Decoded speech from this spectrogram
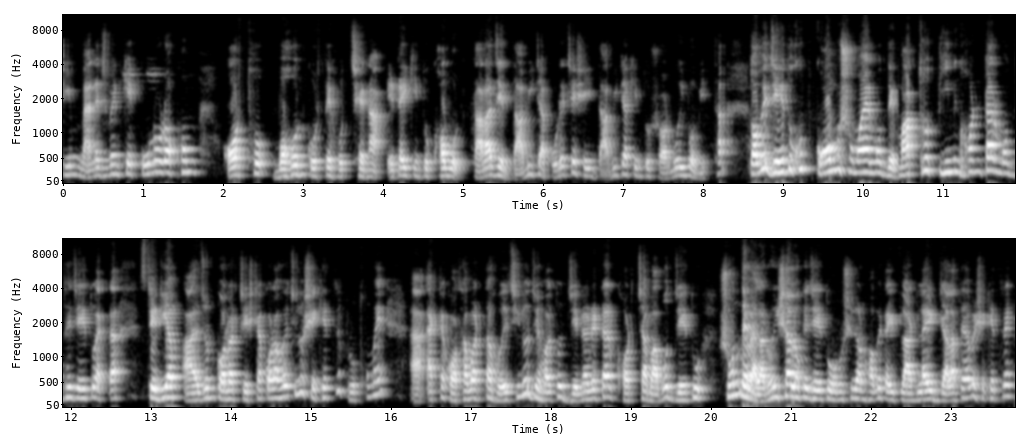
টিম ম্যানেজমেন্টকে কোনো রকম অর্থ বহন করতে হচ্ছে না। এটাই কিন্তু খবর। তারা যে দাবিটা করেছে, সেই দাবিটা কিন্তু সর্বৈব মিথ্যা। তবে যেহেতু খুব কম সময়ের মধ্যে, মাত্র তিন ঘণ্টার মধ্যে যেহেতু একটা স্টেডিয়াম আয়োজন করার চেষ্টা করা হয়েছিল, সেক্ষেত্রে প্রথমে একটা কথাবার্তা হয়েছিল যে হয়তো জেনারেটর খরচা বাবদ যেহেতু সন্ধেবেলা নৈশালোকে যেহেতু অনুশীলন হবে, তাই ফ্লাড লাইট জ্বালাতে হবে, সেক্ষেত্রে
